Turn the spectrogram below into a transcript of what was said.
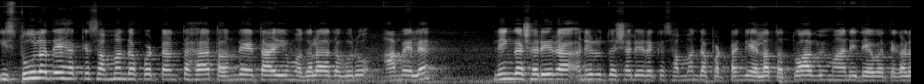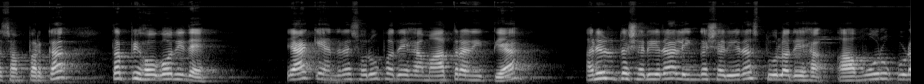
ಈ ಸ್ಥೂಲ ದೇಹಕ್ಕೆ ಸಂಬಂಧಪಟ್ಟಂತಹ ತಂದೆ ತಾಯಿ ಮೊದಲಾದವರು ಆಮೇಲೆ ಲಿಂಗ ಶರೀರ, ಅನಿರುದ್ಧ ಶರೀರಕ್ಕೆ ಸಂಬಂಧಪಟ್ಟಂಗೆ ಎಲ್ಲ ತತ್ವಾಭಿಮಾನಿ ದೇವತೆಗಳ ಸಂಪರ್ಕ ತಪ್ಪಿ ಹೋಗೋದಿದೆ. ಯಾಕೆ ಅಂದರೆ ಸ್ವರೂಪ ದೇಹ ಮಾತ್ರ ನಿತ್ಯ ಅನಿರುದ್ಧ ಶರೀರ, ಲಿಂಗ ಶರೀರ, ಸ್ಥೂಲ ದೇಹ ಆ ಮೂರು ಕೂಡ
